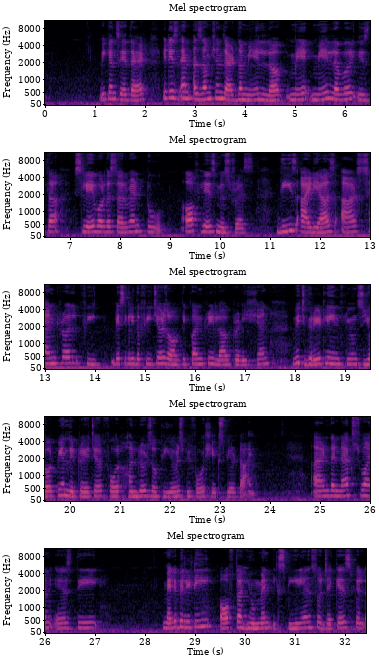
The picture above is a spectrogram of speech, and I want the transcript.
we can say that it is an assumption that the male love male, male lover is the slave or the servant to of his mistress. These ideas are central basically the features of the courtly love tradition which greatly influenced European literature for hundreds of years before Shakespeare time. And the next one is the malleability of the human experience. So Jacques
